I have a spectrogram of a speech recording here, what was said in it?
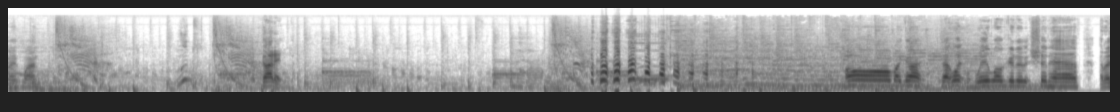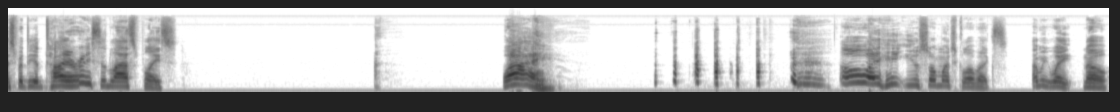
On, come on. Got it. oh my god, that went way longer than it should have, and I spent the entire race in last place. Why? oh, I hate you so much, Globox. I mean, wait, no,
